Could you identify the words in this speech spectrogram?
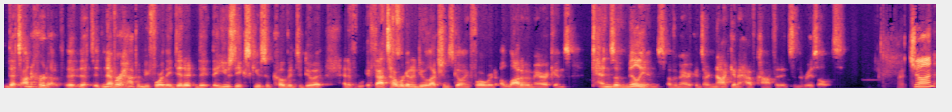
that's unheard of. It, it, never happened before. They did it. They, they used the excuse of COVID to do it. And if, if that's how we're going to do elections going forward, a lot of Americans, tens of millions of Americans, are not going to have confidence in the results. John,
